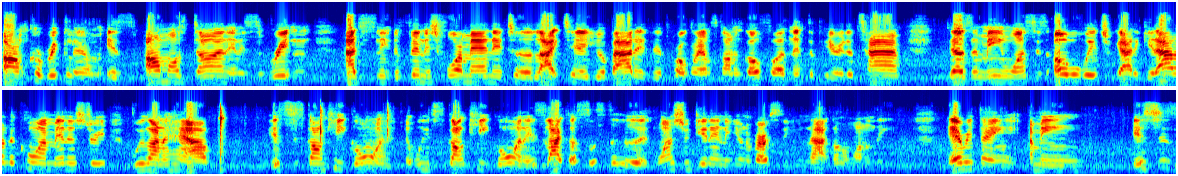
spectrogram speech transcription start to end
um, curriculum is almost done and it's written. I just need to finish formatting it to like tell you about it. The program's to go for a length of period of time. Doesn't mean once it's over with, you got to get out of the coin ministry. We're to have it's just gonna keep going. And we just gonna keep going. It's like a sisterhood. Once you get into university, you're not gonna want to leave. Everything. I mean, it's just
